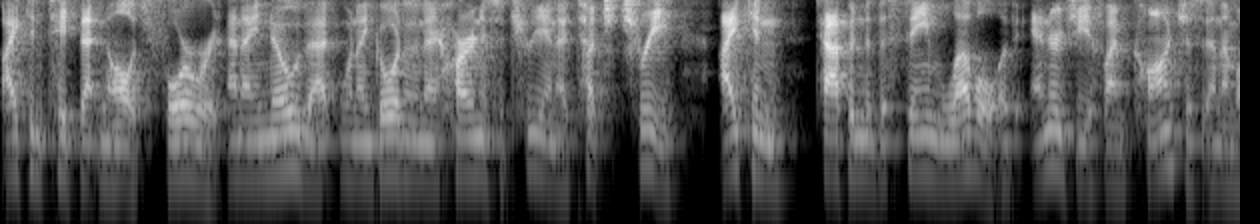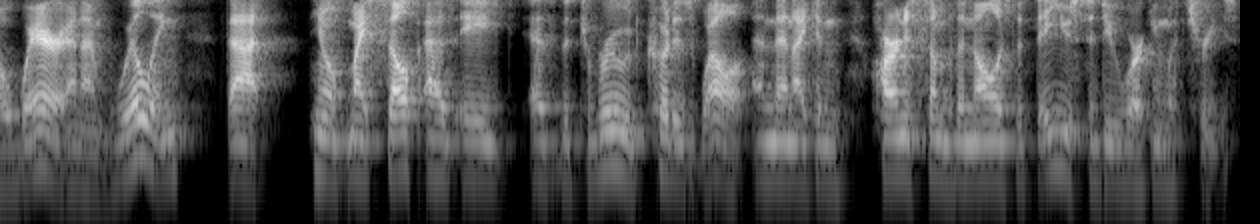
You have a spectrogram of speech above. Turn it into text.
I can take that knowledge forward. And I know that when I go out and I harness a tree and I touch a tree, I can tap into the same level of energy if I'm conscious and I'm aware and I'm willing that you know myself as a as the druid could as well and then I can harness some of the knowledge that they used to do working with trees.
